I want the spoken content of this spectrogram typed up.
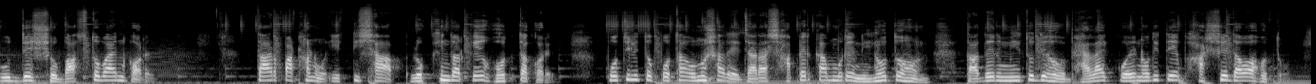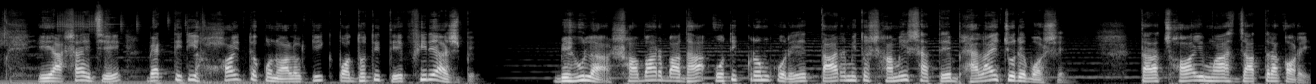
উদ্দেশ্য বাস্তবায়ন করে তার পাঠানো একটি সাপ লক্ষিন্দরকে হত্যা করে। প্রচলিত প্রথা অনুসারে যারা সাপের কামড়ে নিহত হন, তাদের মৃতদেহ ভেলায় করে নদীতে ভাসিয়ে দেওয়া হতো। এই আশায় যে ব্যক্তিটি হয়তো কোনো অলৌকিক পদ্ধতিতে ফিরে আসবে। বেহুলা সবার বাধা অতিক্রম করে তার মৃত স্বামীর সাথে ভেলায় চড়ে বসে। তারা ছয় মাস যাত্রা করে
